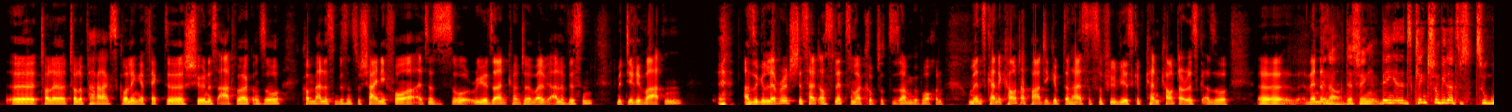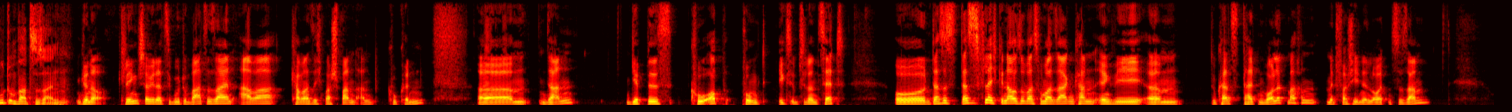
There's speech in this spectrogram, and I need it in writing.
Äh, tolle, tolle Parallax-Scrolling-Effekte, schönes Artwork und so. Kommt mir alles ein bisschen zu shiny vor, als dass es so real sein könnte, weil wir alle wissen, mit Derivaten also geleveraged ist halt auch das letzte Mal Krypto zusammengebrochen. Und wenn es keine Counterparty gibt, dann heißt es so viel wie es gibt keinen Counter-Risk. Also äh, wenn das Genau, deswegen, es klingt schon wieder zu, zu, gut, um wahr zu sein. Genau, klingt schon wieder zu gut, um wahr zu sein, aber kann man sich mal spannend angucken. Ähm, dann gibt es coop.xyz und das ist, das ist vielleicht genau sowas, wo man sagen kann, irgendwie, ähm, du kannst halt ein Wallet machen mit verschiedenen Leuten zusammen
